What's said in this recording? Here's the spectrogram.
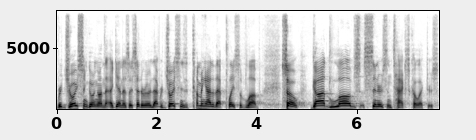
rejoicing going on. Again as i said earlier that rejoicing is coming out of that place of love. So god loves sinners and tax collectors.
